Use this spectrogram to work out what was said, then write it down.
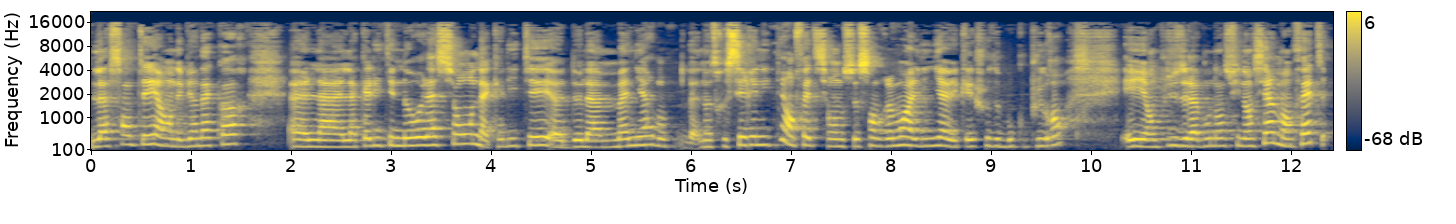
la santé, hein, on est bien d'accord, euh, la, qualité de nos relations, la qualité euh, de la manière dont notre sérénité en fait, si on se sent vraiment aligné avec quelque chose de beaucoup plus grand, et en plus de l'abondance financière, mais en fait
